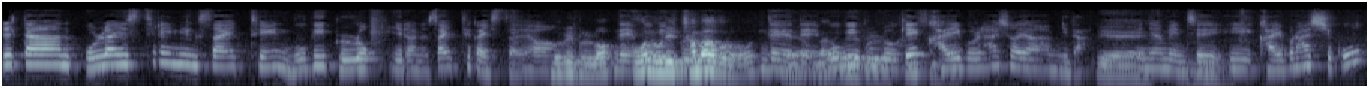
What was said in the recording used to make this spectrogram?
일단 온라인 스트리밍 사이트인 무비블록이라는 사이트가 있어요. 무비블록? 네, 그건 무비 우리 자막으로. 네, 네. 네 무비블록에 가입을 하셔야 합니다. 예. 왜냐하면 이제 이 가입을 하시고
